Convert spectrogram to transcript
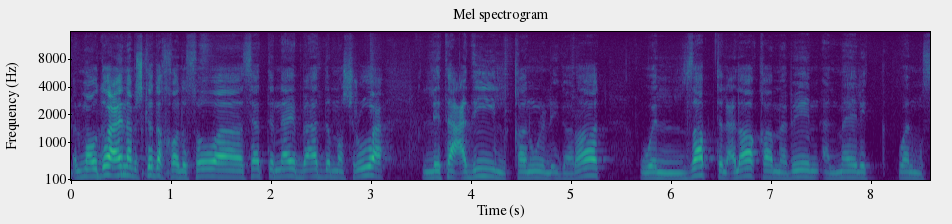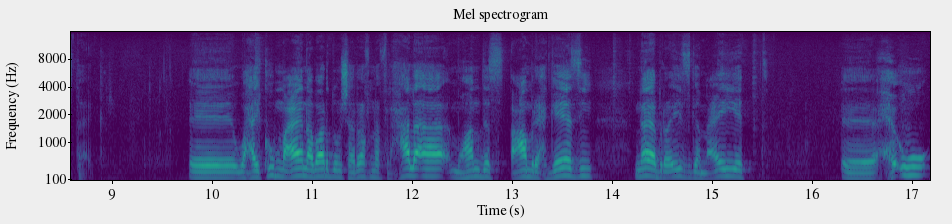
والموضوع هنا مش كده خالص. هو سيادة النائب بيقدم مشروع لتعديل قانون الإيجارات والضبط العلاقة ما بين المالك والمستأجر. آه، وهيكون معانا برضو مشرفنا في الحلقة مهندس عمرو حجازي نائب رئيس جمعية آه، حقوق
